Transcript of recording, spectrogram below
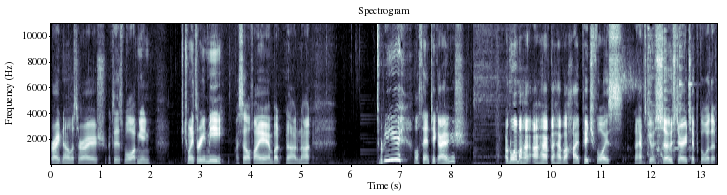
Right? None of us are Irish. Well, I mean, 23andMe myself, I am, but no, I'm not. Three authentic Irish. I don't know why I have to have a high pitched voice. I have to go so stereotypical with it.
